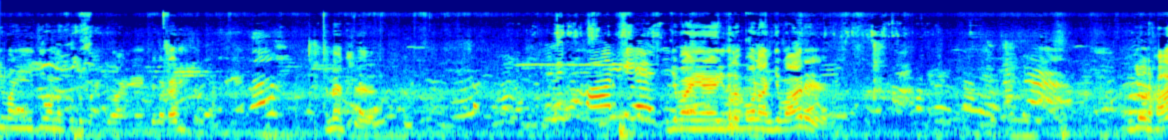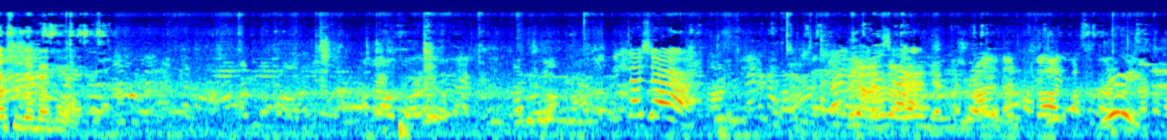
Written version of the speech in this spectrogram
இது வாங்கி இது ஒன்று புட்டு பண்ணி வாங்கி இது வாங்கி என்னாச்சு இங்க வாங்க இதுல போலாம் இங்க வாரு இங்க ஒரு ஹார்ஸ் இருக்கா பாப்போம் Please.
